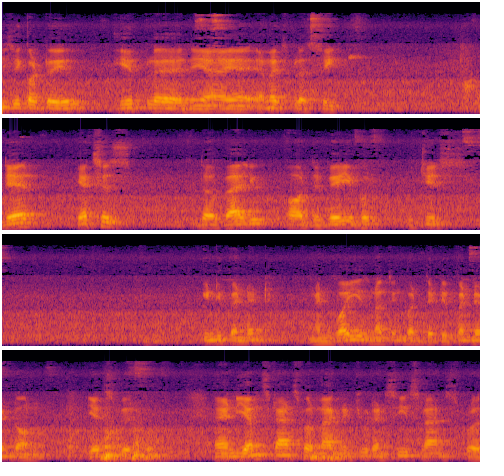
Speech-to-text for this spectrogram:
is equal to a, a plus uh, mx plus c. There x is the value or the variable which is independent and y is nothing but the dependent on x variable and m stands for magnitude and c stands for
